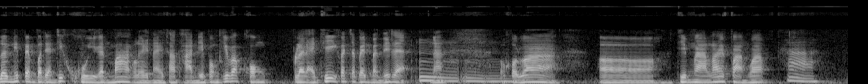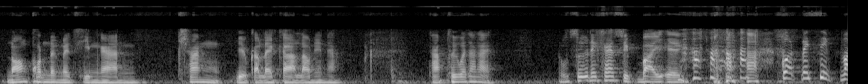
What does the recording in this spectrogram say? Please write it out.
เรื่องนี้เป็นประเด็นที่คุยกันมากเลยในสถานีผมคิดว่าคงหลาย ๆ ที่ก็จะเป็นแบบนี้แหละอืมนะอืมปรากฏว่าเอ่อทีมงานเล่าให้ฟังว่าค่ะน้องคนหนึ่งในทีมงานช่างเดียวกับรายการเราเนี่ยนะถามซื้อไว้เท่าไหร่หนูซื้อได้แค่สิบใบเอง กดไปสิบใบ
